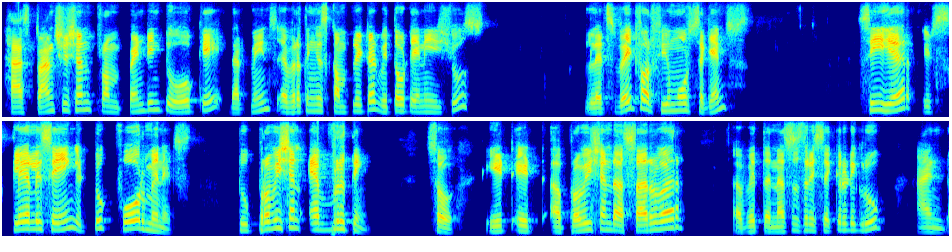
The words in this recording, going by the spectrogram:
has transitioned from pending to okay. That means everything is completed without any issues. Let's wait for a few more seconds. See here, it's clearly saying it took four minutes to provision everything. So it, it uh, provisioned a server uh, with the necessary security group and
